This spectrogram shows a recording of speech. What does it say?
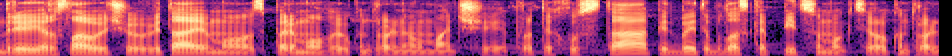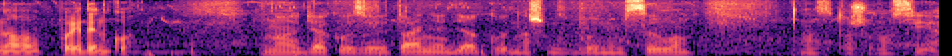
Андрію Ярославовичу, вітаємо з перемогою у контрольному матчі проти Хуста. Підбийте, будь ласка, підсумок цього контрольного поєдинку. Ну, дякую за вітання, дякую нашим Збройним силам за те, що у нас є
